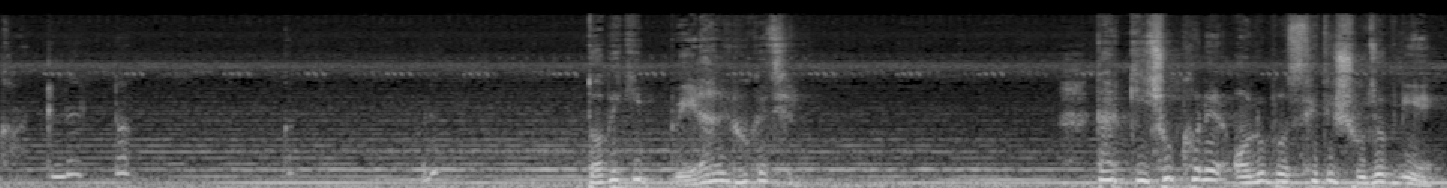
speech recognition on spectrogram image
কাটলেটটা তবে কি বেড়াল ঢুকেছিল? তার কিছুক্ষণের অনুপস্থিতি সুযোগ নিয়ে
